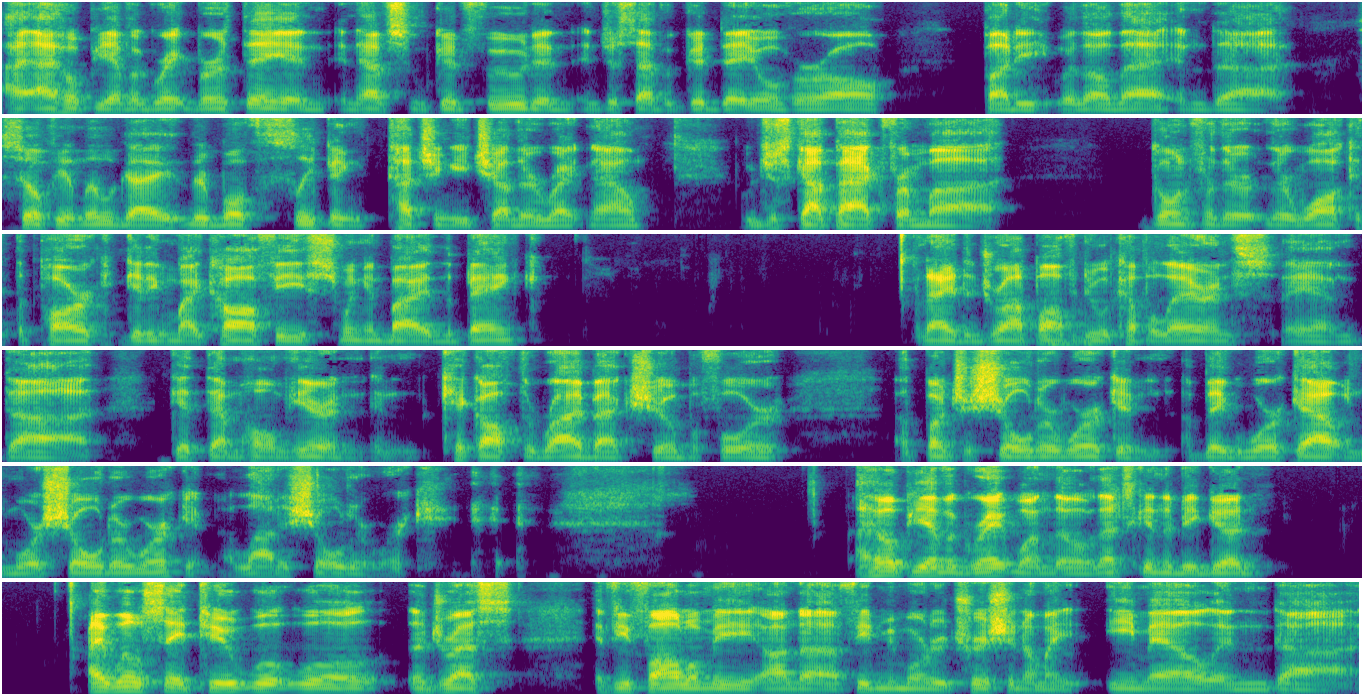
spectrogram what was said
I, I, hope you have a great birthday and, and have some good food and, and, just have a good day overall, buddy, with all that. And uh, Sophie and little guy, they're both sleeping, touching each other right now. We just got back from uh, going for their, their walk at the park, getting my coffee, swinging by the bank. And I had to drop off and do a couple errands and uh, get them home here and, and kick off the Ryback show before – a bunch of shoulder work and a big workout and more shoulder work and a lot of shoulder work. I hope you have a great one though. That's going to be good. I will say too, we'll, we'll address if you follow me on uh, Feed Me More Nutrition on my email and uh,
